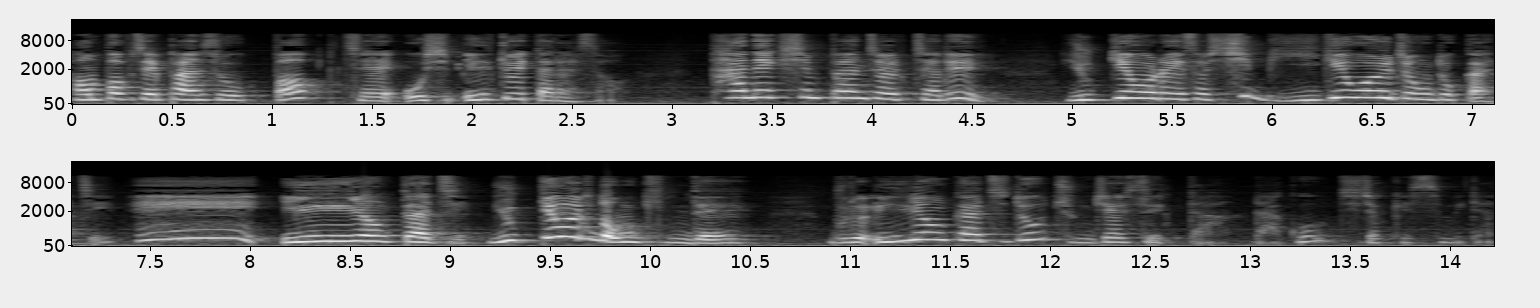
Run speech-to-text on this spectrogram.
헌법재판소법 제51조에 따라서 탄핵 심판 절차를 6개월에서 12개월 정도까지 1년까지 6개월도 너무 긴데 무려 1년까지도 중지할 수 있다라고 지적했습니다.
